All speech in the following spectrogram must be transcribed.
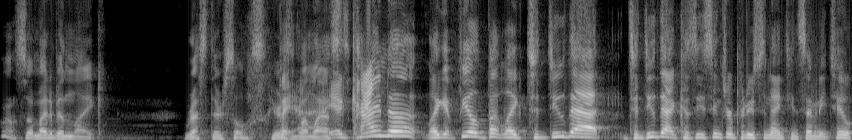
Well, so it might have been like, rest their souls. Here's one last. It kind of like it feels, but like to do that, to do that, because these things were produced in 1972.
